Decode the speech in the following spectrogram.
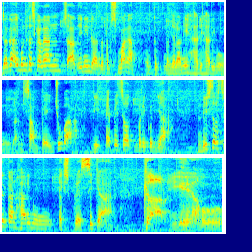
Jaga imunitas kalian saat ini dan tetap semangat untuk menjalani hari-harimu dan sampai jumpa di episode berikutnya. Distorsikan harimu, ekspresikan karyamu.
